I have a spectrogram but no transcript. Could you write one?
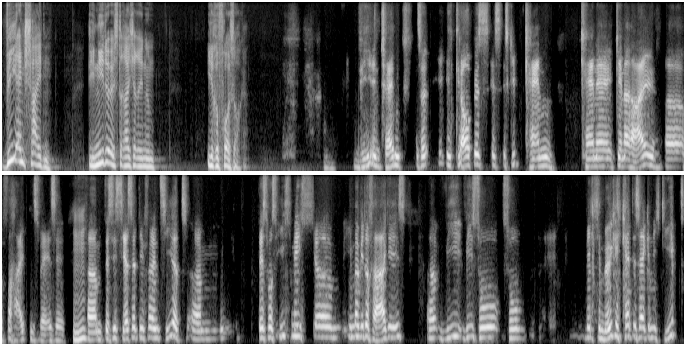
wie entscheiden die Niederösterreicherinnen ihre Vorsorge? Wie entscheiden? Also ich glaube, es, es, es gibt kein, keine Generalverhaltensweise. Äh, mhm. ähm, das ist sehr, sehr differenziert. Ähm, das, was ich mich äh, immer wieder frage, ist, äh, wie, wie so, so, welche Möglichkeit es eigentlich gibt,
